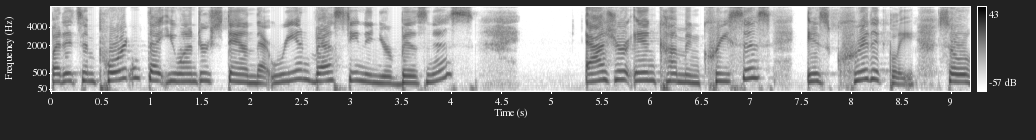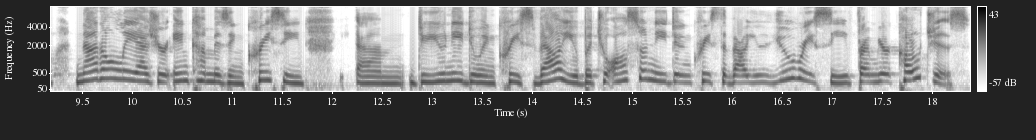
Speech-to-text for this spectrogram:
But it's important that you understand that reinvesting in your business as your income increases is critically so not only as your income is increasing um, do you need to increase value but you also need to increase the value you receive from your coaches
